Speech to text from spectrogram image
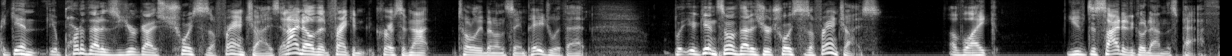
again, you know, part of that is your guys' choice as a franchise, and I know that Frank and Chris have not totally been on the same page with that, but again, some of that is your choice as a franchise, of like you've decided to go down this path,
